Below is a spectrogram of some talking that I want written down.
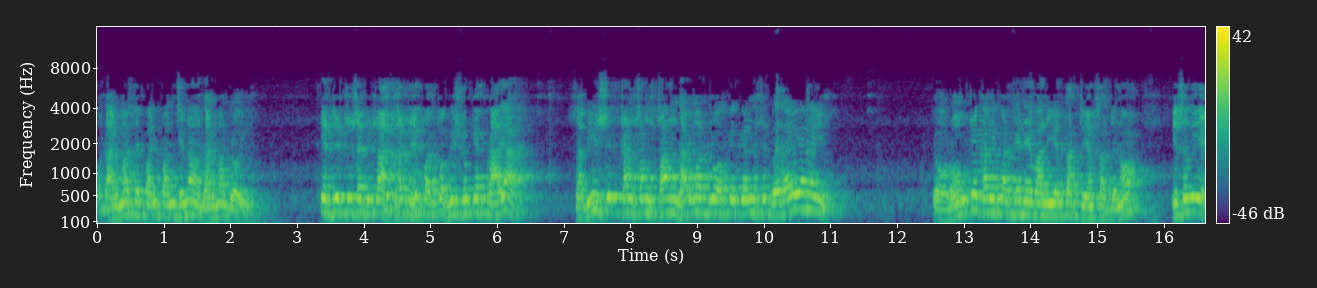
और धर्म से परिपंथी ना, धर्मद्रोही। है इस दृष्टि से विचार करने पर तो विश्व के प्राय सभी शिक्षण संस्थान धर्मद्रोह के केंद्र से हो गए या नहीं? तो रोंगटे खड़े कर देने वाले ये तथ्य हैं सज्जनों, इसलिए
